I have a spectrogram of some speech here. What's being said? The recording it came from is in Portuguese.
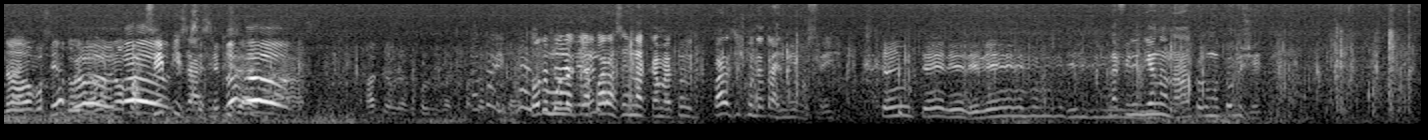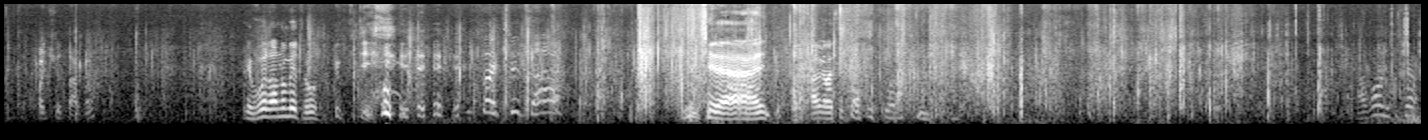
Não, você é doido. Não, não, participe. Sem pisar, Sem sem pisar. a câmera, aqui, ó. Todo mundo aqui aparecendo na câmera. Para de se esconder atrás de mim, vocês. Não é filho indiano não, todo mundo todo jeito. Pode chutar, não? Eu vou lá no metrô. Pode chutar. Agora vocês estão on the truck.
